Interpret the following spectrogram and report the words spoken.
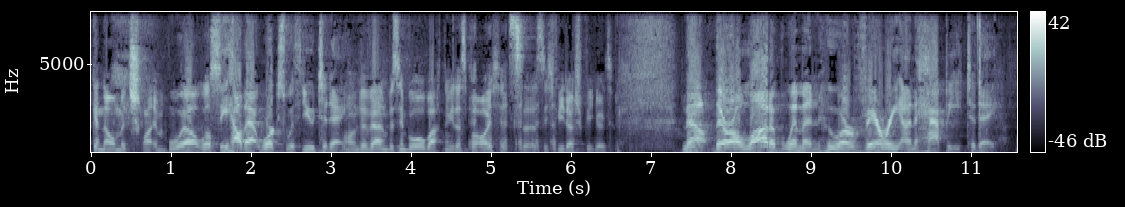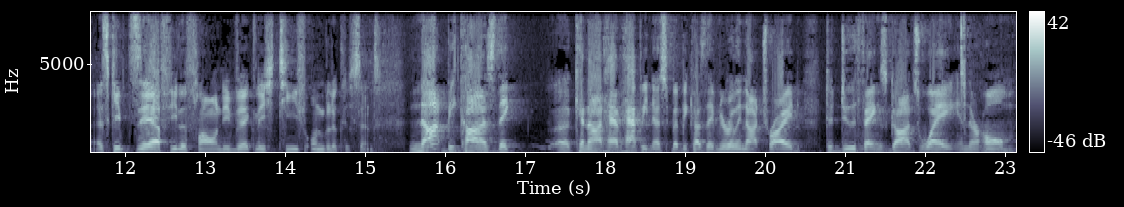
genau mitschreiben. Well, we'll see how that works with you today. Und wir werden ein bisschen beobachten, wie das bei euch jetzt äh, sich widerspiegelt. Now, there are a lot of women who are very unhappy today. Es gibt sehr viele Frauen, die wirklich tief unglücklich sind. Not because they uh, cannot have happiness, but because they've really not tried to do things God's way in their home.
